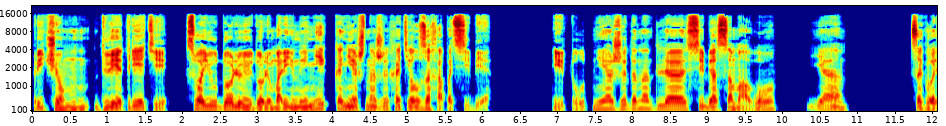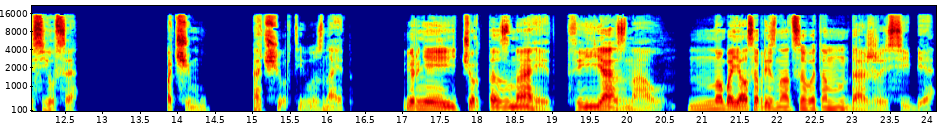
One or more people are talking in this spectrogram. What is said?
Причем две трети, свою долю и долю Марины, Ник, конечно же, хотел захапать себе. И тут, неожиданно для себя самого, я согласился. Почему? А черт его знает. Вернее, черта знает, и я знал, но боялся признаться в этом даже себе.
